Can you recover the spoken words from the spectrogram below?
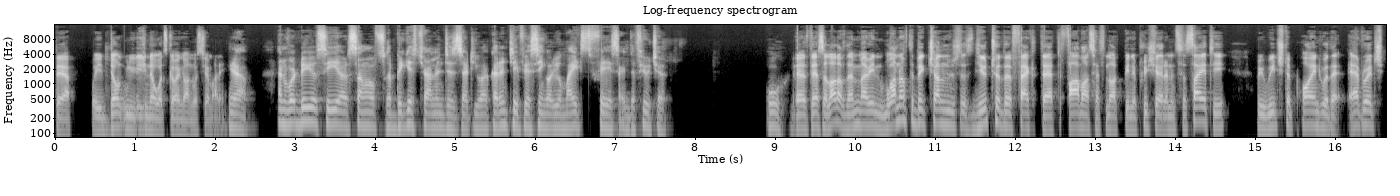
there where you don't really know what's going on with your money. Yeah. And what do you see are some of the biggest challenges that you are currently facing or you might face in the future? Oh, there's, there's a lot of them. I mean, one of the big challenges is due to the fact that farmers have not been appreciated in society. We reached a point where the average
